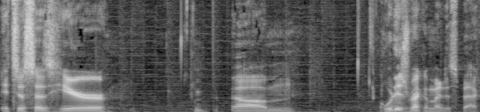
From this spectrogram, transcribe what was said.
It just says here um, what is recommended spec?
